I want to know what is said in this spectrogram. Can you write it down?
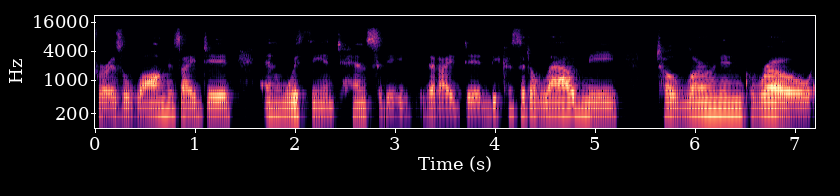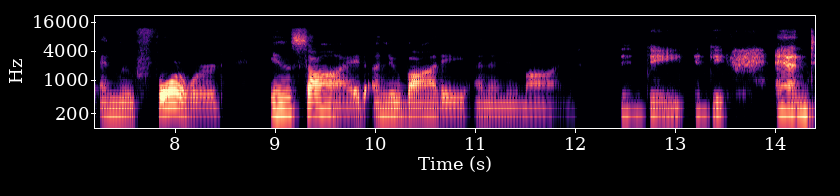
for as long as I did and with the intensity that I did, because it allowed me to learn and grow and move forward inside a new body and a new mind. Indeed, indeed. And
